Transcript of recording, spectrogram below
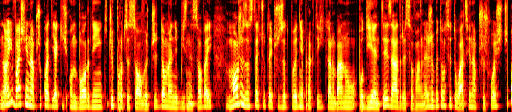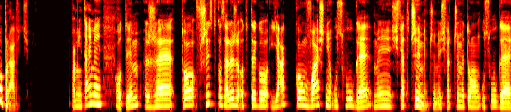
No i właśnie na przykład jakiś onboarding, czy procesowy, czy domeny biznesowej, może zostać tutaj przez odpowiednie praktyki Kanbanu podjęty, zaadresowany, żeby tą sytuację na przyszłość poprawić. Pamiętajmy o tym, że to wszystko zależy od tego, jaką właśnie usługę my świadczymy. Czy my świadczymy tą usługę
